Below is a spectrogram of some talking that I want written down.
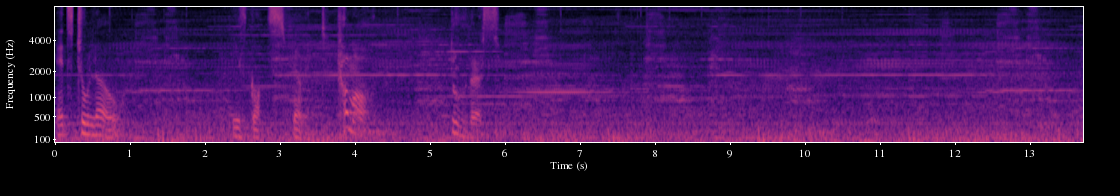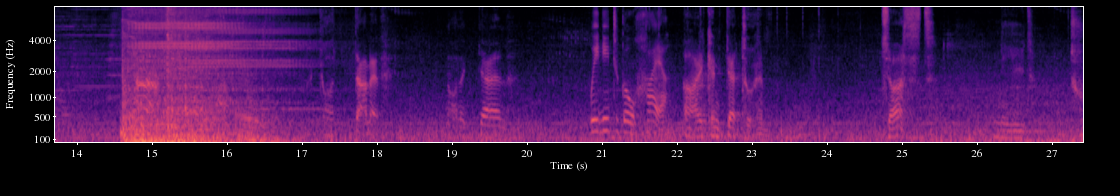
It's too low. He's got spirit. Come on! Do this. We need to go higher. I can get to him. Just need to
